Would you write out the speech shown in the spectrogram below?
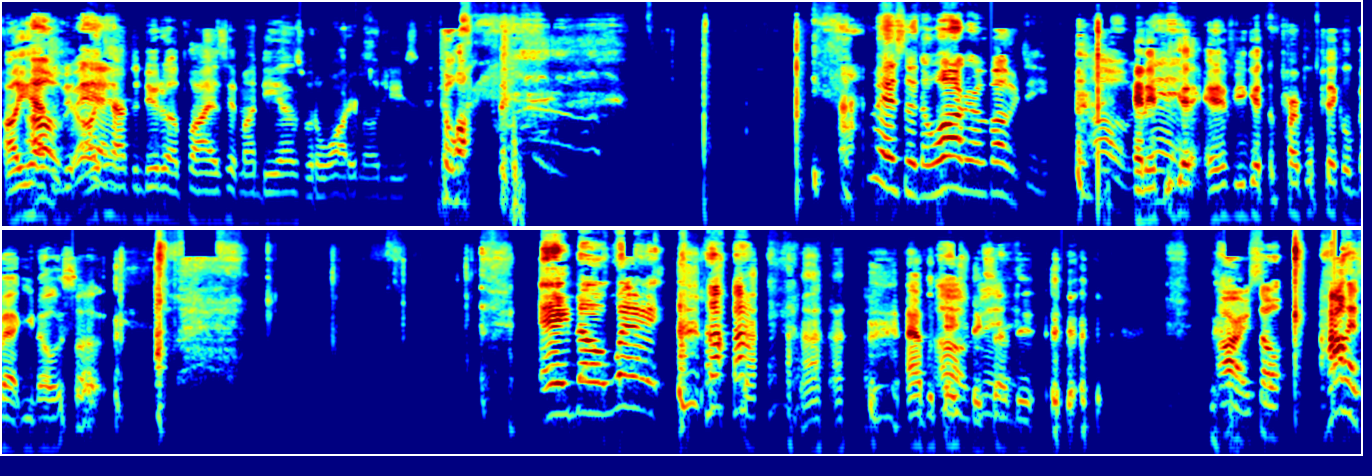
All you have Oh, to do all you have to do to apply is hit my DMs with a water emojis. The water. man, so the water emoji. Oh And man. if you get and if you get the purple pickle back, you know what's up. Ain't no way. Application Oh, accepted. All right, so how has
